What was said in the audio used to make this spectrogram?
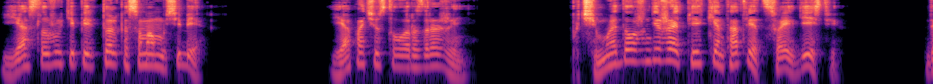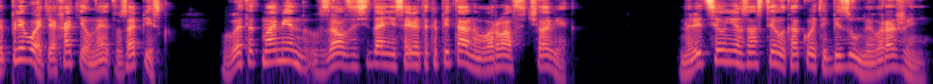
Я служу теперь только самому себе. Я почувствовал раздражение. Почему я должен держать перед кем-то ответ в своих действиях? Да плевать я хотел на эту записку. В этот момент в зал заседания Совета Капитана ворвался человек. На лице у нее застыло какое-то безумное выражение.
